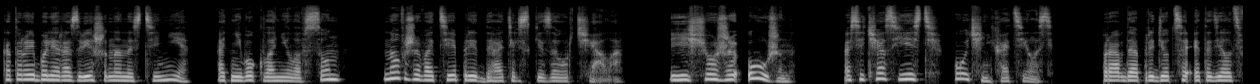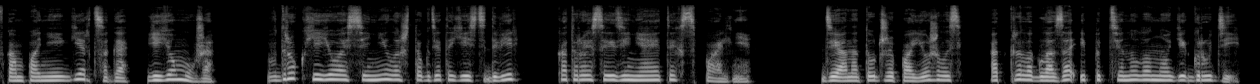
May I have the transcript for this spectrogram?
которые были развешаны на стене, от него клонило в сон, но в животе предательски заурчало. Еще же ужин! А сейчас есть очень хотелось. Правда, придется это делать в компании герцога, ее мужа. Вдруг ее осенило, что где-то есть дверь, которая соединяет их спальни. Диана тут же поежилась, открыла глаза и подтянула ноги к груди.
